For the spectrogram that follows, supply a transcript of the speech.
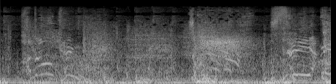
波動拳。リア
